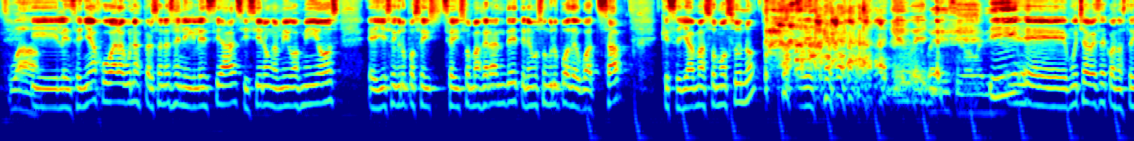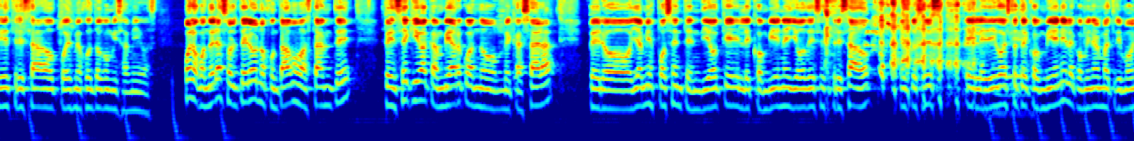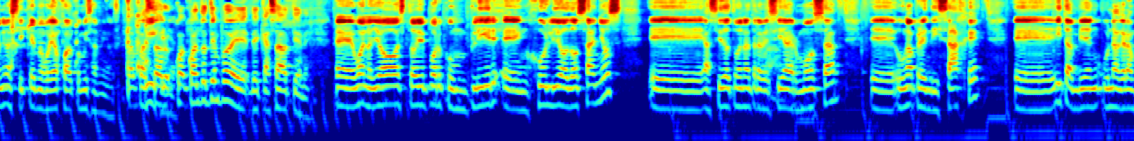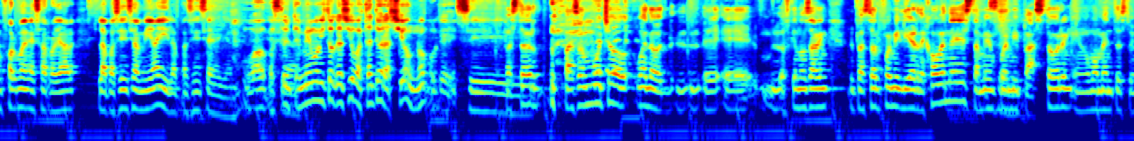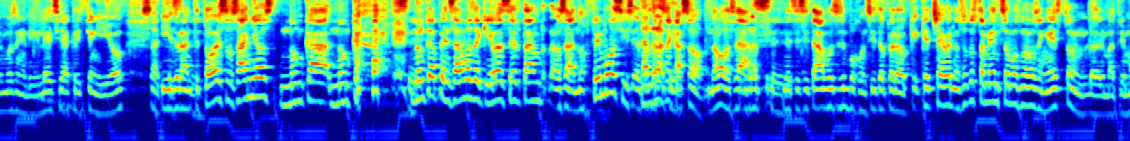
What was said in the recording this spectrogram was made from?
Y le enseñé a jugar a algunas personas en la iglesia, se hicieron amigos míos eh, y ese grupo se, se hizo más grande. Tenemos un grupo de WhatsApp que se llama Somos Uno. Qué Buenísimo, buenísimo. Y eh, muchas veces cuando estoy estresado, pues me junto con mis amigos. Bueno, cuando era soltero nos juntábamos bastante. Pensé que iba a cambiar cuando me casara, pero ya mi esposa entendió que le conviene yo desestresado. Entonces eh, le digo, esto te conviene, le conviene al matrimonio, así que me voy a jugar con mis amigos. Pastor, ¿cuánto tiempo de, casado tiene? Eh, bueno, yo estoy por cumplir en julio dos años. Eh, ha sido toda una travesía hermosa, un aprendizaje. Eh, y también una gran forma de desarrollar la paciencia mía y la paciencia de ella. Wow, pastor, también hemos visto que ha sido bastante oración, ¿no? Porque sí. Pastor pasó mucho, bueno, eh, eh, los que no saben, el pastor fue mi líder de jóvenes, también fue mi pastor, en, un momento estuvimos en la iglesia, Cristian y yo, y durante todos esos años nunca, nunca, nunca pensamos de que iba a ser tan, o sea, nos fuimos y el pastor se casó, ¿no? O sea, necesitábamos ese empujoncito, pero qué, qué chévere, nosotros también somos nuevos en esto, en lo del matrimonio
